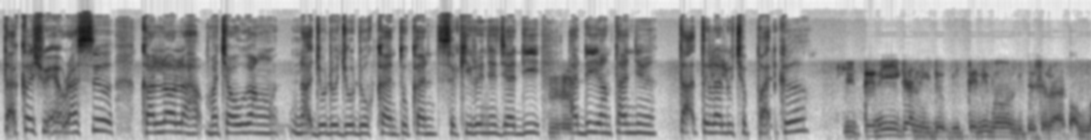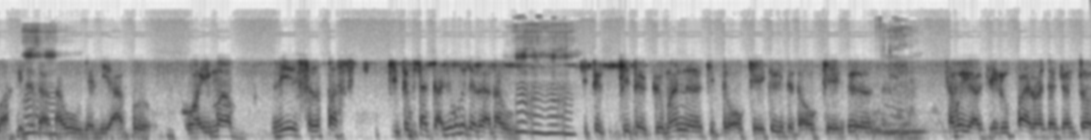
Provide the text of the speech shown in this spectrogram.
Tak ke Syuib rasa Kalaulah macam orang nak jodoh-jodohkan tu kan Sekiranya jadi Mhm. Ada yang tanya Tak terlalu cepat ke? kita ni kan hidup kita ni memang kita serah ke Allah. Kita tak tahu jadi apa. Wah Imam ni selepas kita bercakap je pun kita tak tahu. Mm-mm. Kita kita ke mana, kita okey ke, kita tak okey ke. Sama juga kehidupan macam contoh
